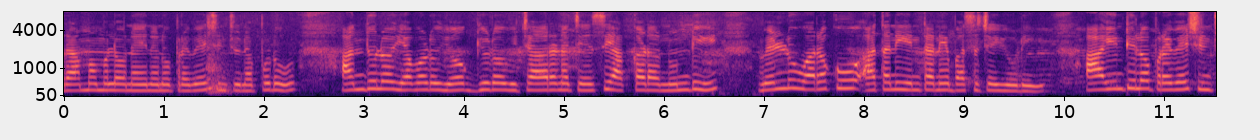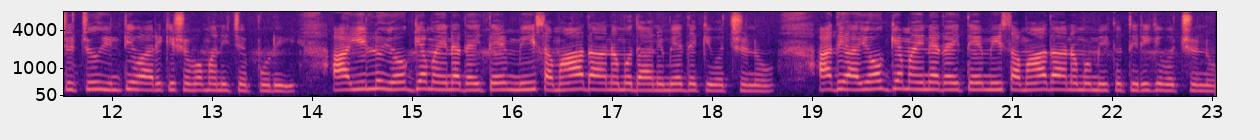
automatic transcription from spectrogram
గ్రామములోనైనను ప్రవేశించినప్పుడు అందులో ఎవడు యోగ్యుడో విచారణ చేసి అక్కడ నుండి వెళ్ళు వరకు అతని ఇంటనే బస చేయుడి. ఆ ఇంటిలో ప్రవేశించుచు ఇంటి వారికి శుభమని చెప్పుడి. ఆ ఇల్లు యోగ్యమైనదైతే మీ సమాధానము దాని మీదకి వచ్చును. అది అయోగ్యమైనదైతే మీ సమాధానము మీకు తిరిగి వచ్చును.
